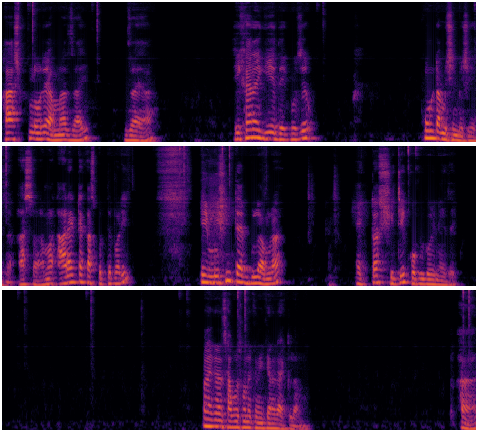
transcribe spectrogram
ফার্স্ট ফ্লোরে আমরা যাই, যায়া এখানে গিয়ে দেখব যে কোনটা মেশিন বেশি আছে। আচ্ছা আমরা আর একটা কাজ করতে পারি। এই মেশিন টাইপগুলো আমরা একটা শিটে কপি করে নিয়ে যাই। এখানে সাপোজ মনে করেন এখানে রাখলাম। আর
